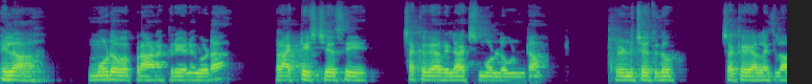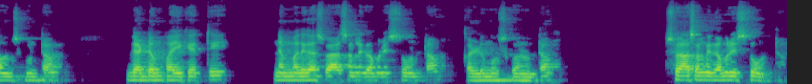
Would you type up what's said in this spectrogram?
ఇలా మూడవ ప్రాణక్రియను కూడా ప్రాక్టీస్ చేసి చక్కగా రిలాక్స్ మోడ్లో ఉంటాం. రెండు చేతులు చక్కగా ఎల్లకిలా ఉంచుకుంటాం గడ్డం పైకెత్తి నెమ్మదిగా శ్వాసలను గమనిస్తూ ఉంటాం. కళ్ళు మూసుకొని ఉంటాం. శ్వాసలను గమనిస్తూ ఉంటాం.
